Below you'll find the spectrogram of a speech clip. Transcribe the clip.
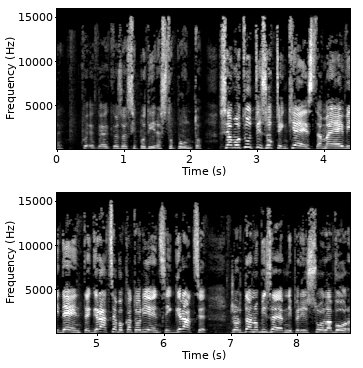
Eh, cosa si può dire a questo punto? Siamo tutti sotto inchiesta, ma è evidente. Grazie Avvocato Rienzi, grazie Giordano Biserni per il suo lavoro.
